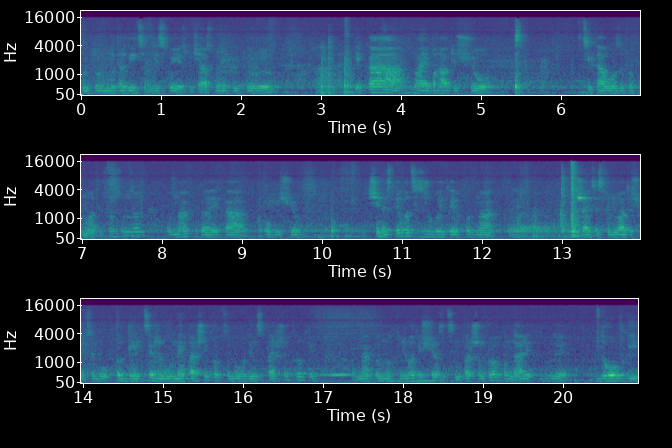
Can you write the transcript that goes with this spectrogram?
культурними традиціями, зі своєю сучасною культурою, е, яка має багато що цікавого запропонувати французам, однак е, яка поки що ще не встигла це зробити, однак е, лишається сподіватися, що це був один, це вже був не перший крок, це був один з перших кроків. Однак будемо сподіватися, що за цим першим кроком далі буде довгий,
